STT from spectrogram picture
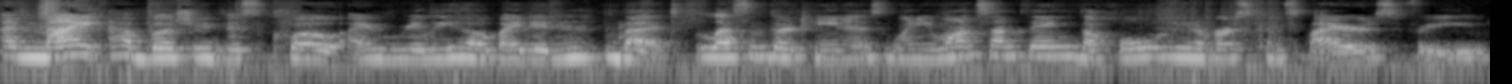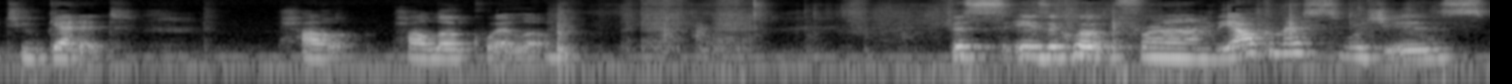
I might have butchered this quote. I really hope I didn't. But lesson 13 is when you want something, the whole universe conspires for you to get it. Paulo Coelho. This is a quote from The Alchemist, which is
